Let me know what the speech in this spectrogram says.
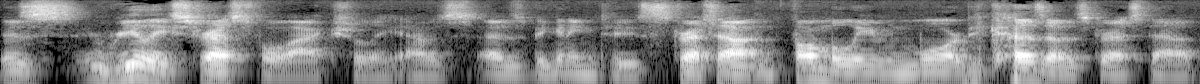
it was really stressful actually. I was I was beginning to stress out and fumble even more because I was stressed out.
